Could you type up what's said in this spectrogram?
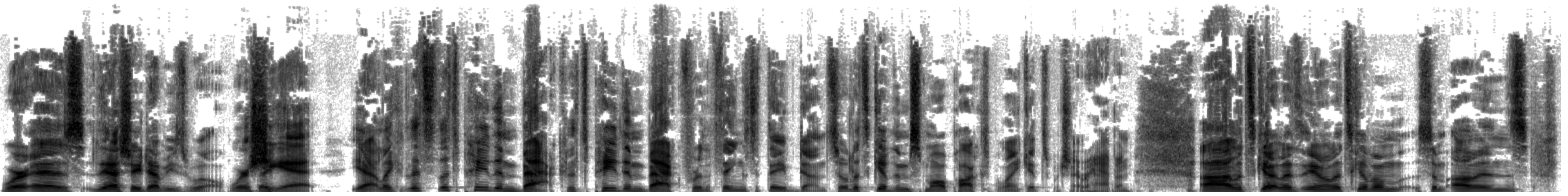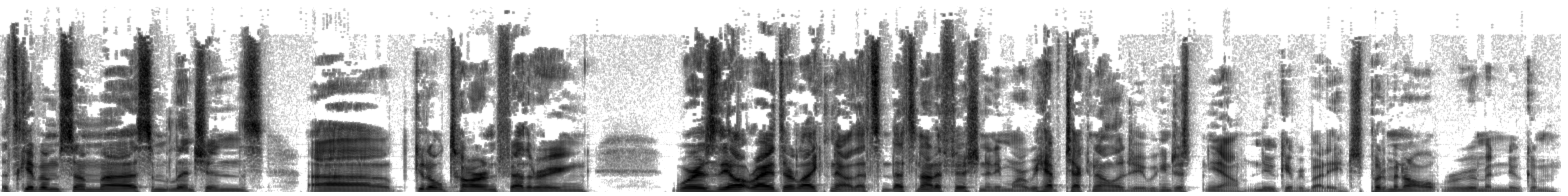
Whereas the SJWs will. where's They- she at? Yeah, like let's let's pay them back. Let's pay them back for the things that they've done. So let's give them smallpox blankets, which never happened. Uh, let's get let's you know let's give them some ovens. Let's give them some uh, some lynchings. Uh, good old tar and feathering. Whereas the alt right, they're like, no, that's that's not efficient anymore. We have technology. We can just you know nuke everybody. Just put them in all room and nuke them,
